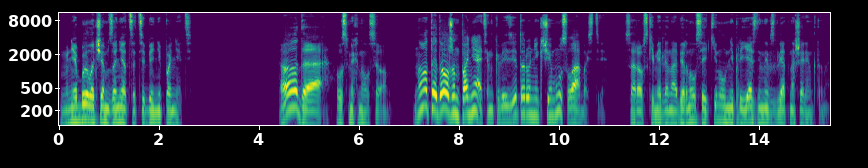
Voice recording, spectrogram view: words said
Мне было чем заняться, тебе не понять. «О да», — усмехнулся он. «Но ты должен понять, инквизитору ни к чему слабости». Саровский медленно обернулся и кинул неприязненный взгляд на Шерингтона.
